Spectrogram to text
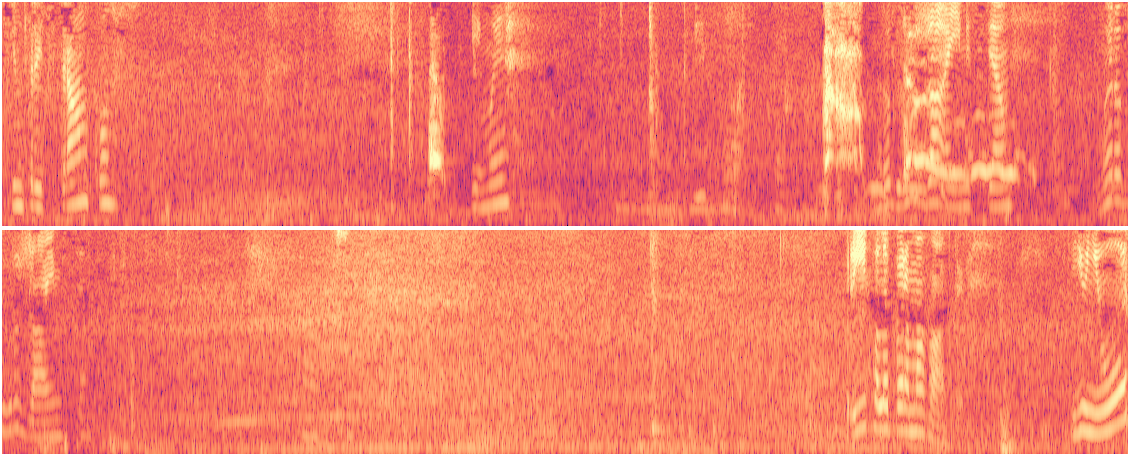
7.30 ранку. І ми розгружаємося. Ми розгружаємося. Так, щось. Приїхали перемагати. Юніор,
